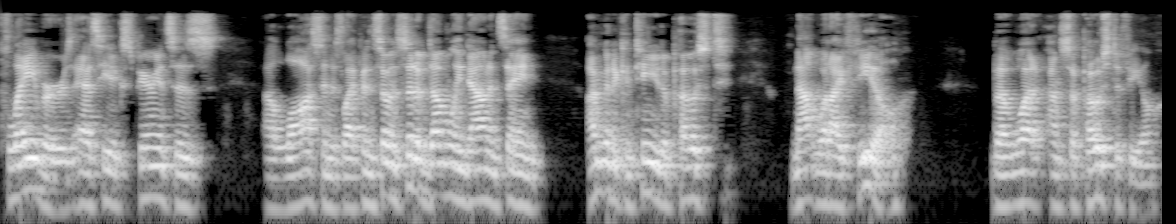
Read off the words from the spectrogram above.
flavors as he experiences a loss in his life. And so instead of doubling down and saying, I'm going to continue to post not what I feel, but what I'm supposed to feel.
